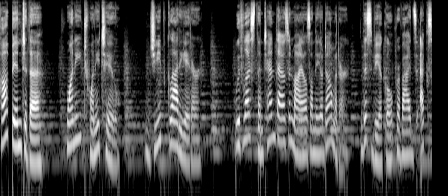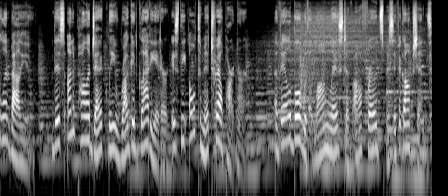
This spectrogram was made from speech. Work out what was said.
Hop into the 2022 Jeep Gladiator. With less than 10,000 miles on the odometer, this vehicle provides excellent value. This unapologetically rugged Gladiator is the ultimate trail partner. Available with a long list of off-road specific options,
